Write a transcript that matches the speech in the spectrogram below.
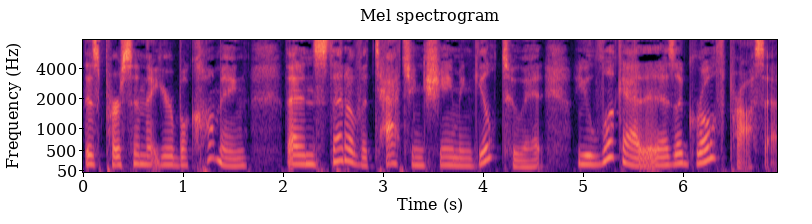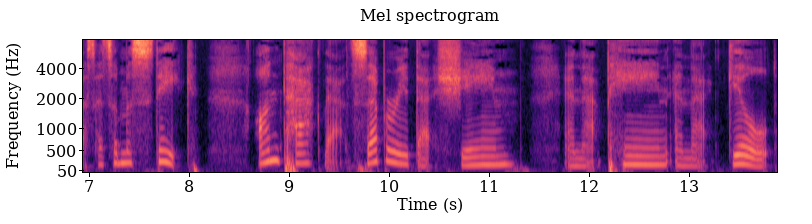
this person that you're becoming, that instead of attaching shame and guilt to it, you look at it as a growth process. It's a mistake. Unpack that, separate that shame and that pain and that guilt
